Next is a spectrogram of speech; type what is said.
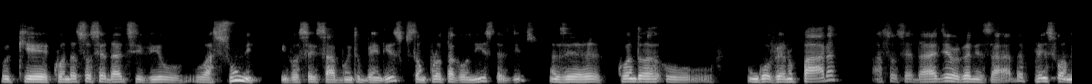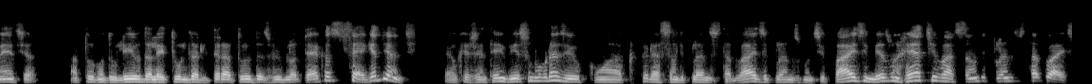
porque quando a sociedade civil o assume, e vocês sabem muito bem disso, que são protagonistas disso, mas é, quando o, um governo para, a sociedade é organizada, principalmente a, a turma do livro, da leitura, da literatura, das bibliotecas, segue adiante. É o que a gente tem visto no Brasil, com a criação de planos estaduais e planos municipais e mesmo a reativação de planos estaduais.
